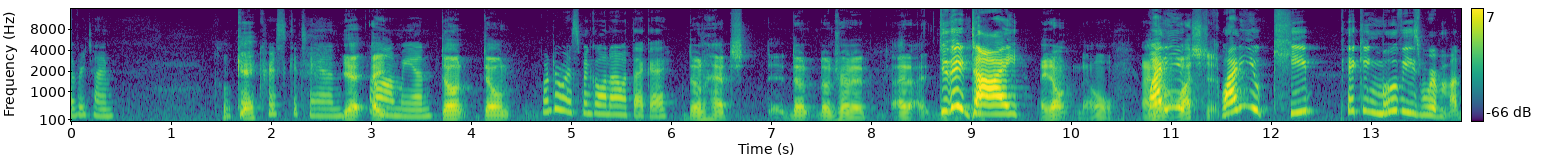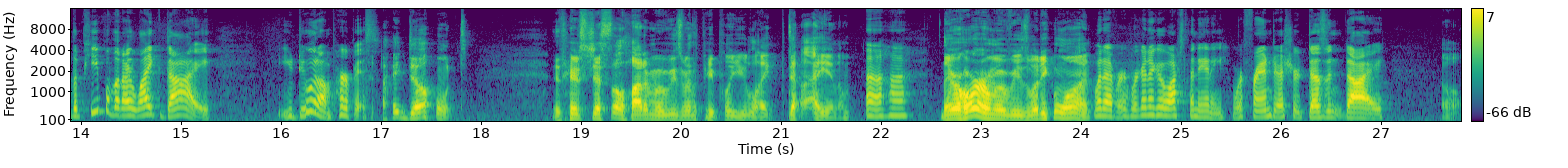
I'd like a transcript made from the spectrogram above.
Every time. Okay. Chris Kattan. Yeah, Oh man. Don't don't Wonder what's been going on with that guy. don't hatch. Don't don't try to. I, I, Do they die? I don't know. I Why haven't do you watched it. Why do you keep picking movies where the people that I like die? You do it on purpose. I don't. There's just a lot of movies where the people you like die in them. Uh huh. They're horror movies. What do you want? Whatever. We're gonna go watch The Nanny, where Fran Drescher doesn't die. Oh,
